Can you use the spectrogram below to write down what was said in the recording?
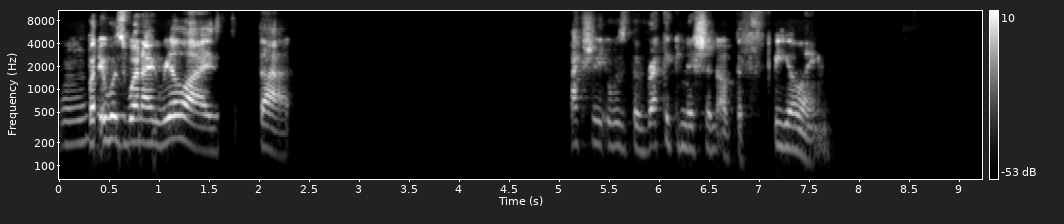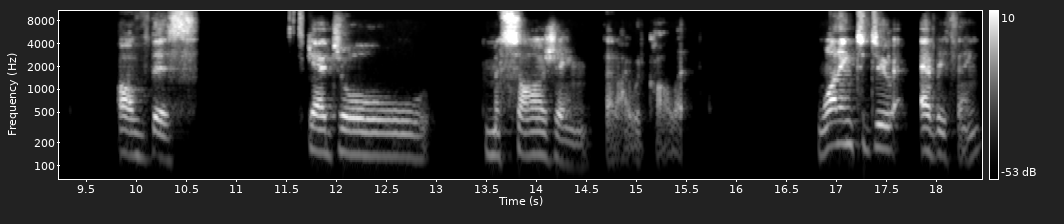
Mm. But it was when I realized that actually it was the recognition of the feeling of this schedule massaging that I would call it. Wanting to do everything,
